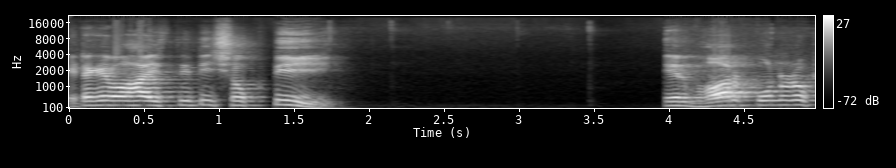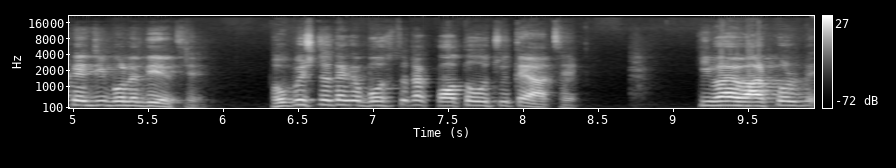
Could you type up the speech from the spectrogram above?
এটাকে বলা হয় স্থিতি শক্তি এর ভর পনেরো কেজি বলে দিয়েছে। ভূপৃষ্ঠ থেকে বস্তুটা কত উঁচুতে আছে? কীভাবে বার করবে?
